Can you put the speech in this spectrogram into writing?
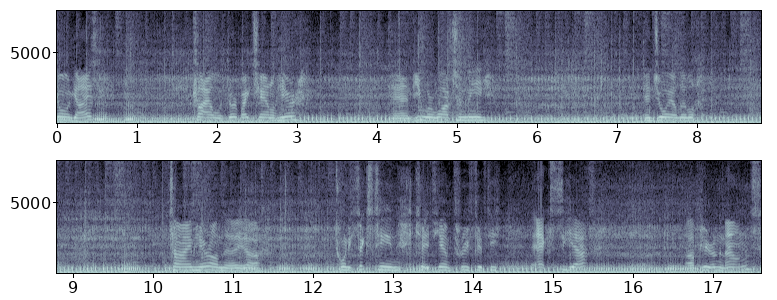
going guys? Kyle with Dirt Bike Channel here. And you are watching me enjoy a little time here on the uh, 2016 KTM 350 XCF up here in the mountains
